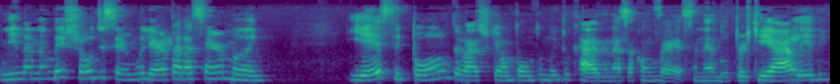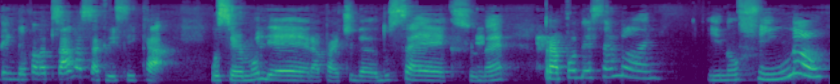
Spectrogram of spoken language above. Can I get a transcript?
Nina não deixou de ser mulher para ser mãe. E esse ponto eu acho que é um ponto muito caro nessa conversa, né, Lu? Porque a Leda entendeu que ela precisava sacrificar o ser mulher, a parte do sexo, né? Para poder ser mãe. E no fim, não,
